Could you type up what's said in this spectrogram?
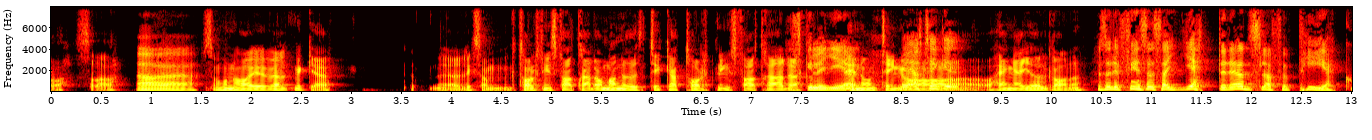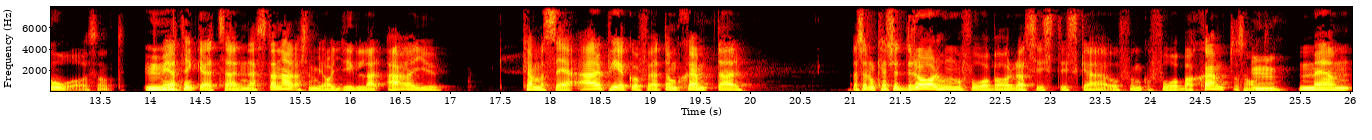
och sådär. Ja. Så hon har ju väldigt mycket eh, liksom, tolkningsföreträde. Om man nu tycker att tolkningsföreträde Skulle ge- är någonting att, tänker- att hänga i julgranen. Alltså det finns en så här jätterädsla för PK och sånt. Mm. Men jag tänker att så här, nästan alla som jag gillar är ju, kan man säga, är PK för att de skämtar, alltså de kanske drar homofoba och rasistiska och funkofoba skämt och sånt. Mm. Men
